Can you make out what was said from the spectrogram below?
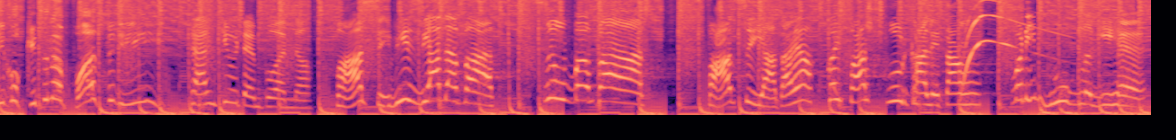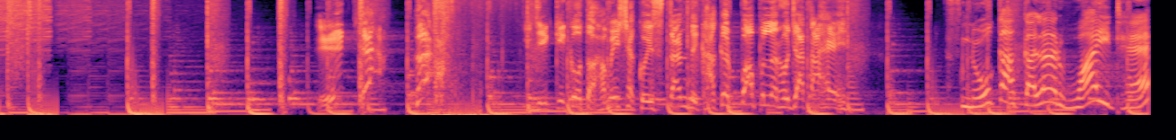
सी को कितना फास्ट जी। थैंक यू टेंपो अन्ना फास्ट से भी ज़्यादा फास्ट सुपर फास्ट फास्ट से याद आया कोई फास्ट फ़ूड खा लेता हूँ। बड़ी भूख लगी है। हाँ। ये को तो हमेशा कोई स्टंट दिखाकर पॉपुलर हो जाता है। स्नो का कलर व्हाइट है।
